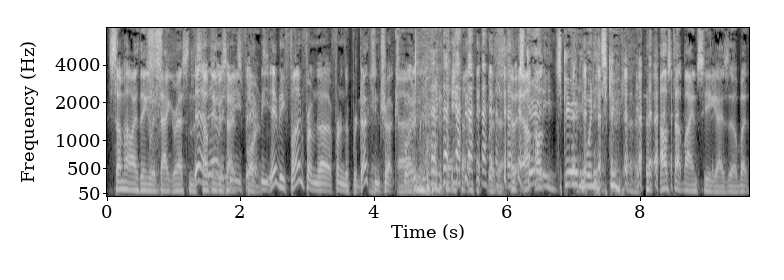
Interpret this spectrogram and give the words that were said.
Somehow I think it would digress into yeah, something besides be, sports. That'd be, that'd be fun from the from the production trucks. but- But, uh, I'll- Security, security when it's security. I'll stop by and see you guys though. But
